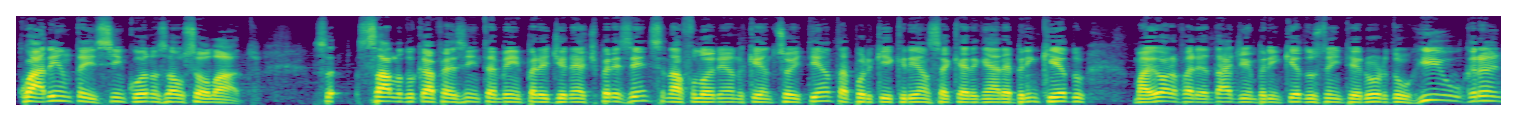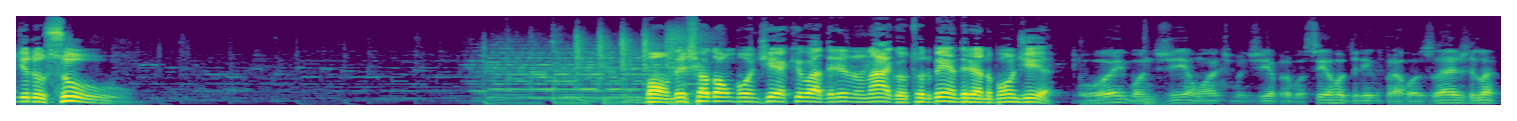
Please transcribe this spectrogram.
45 anos ao seu lado. Sala do Cafezinho também para Ednet Presentes, na Floriano 580, porque criança quer ganhar é brinquedo. Maior variedade em brinquedos do interior do Rio Grande do Sul. Bom, deixa eu dar um bom dia aqui ao Adriano Nagel. Tudo bem, Adriano? Bom dia. Oi, bom dia, um ótimo dia para você, Rodrigo, para Rosângela,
